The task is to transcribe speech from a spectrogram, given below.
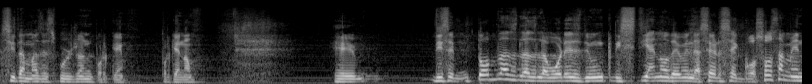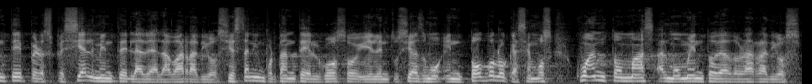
cita más de Spurgeon, ¿por qué? ¿Por qué no? Eh, dice, todas las labores de un cristiano deben de hacerse gozosamente, pero especialmente la de alabar a Dios. Y es tan importante el gozo y el entusiasmo en todo lo que hacemos, cuanto más al momento de adorar a Dios.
